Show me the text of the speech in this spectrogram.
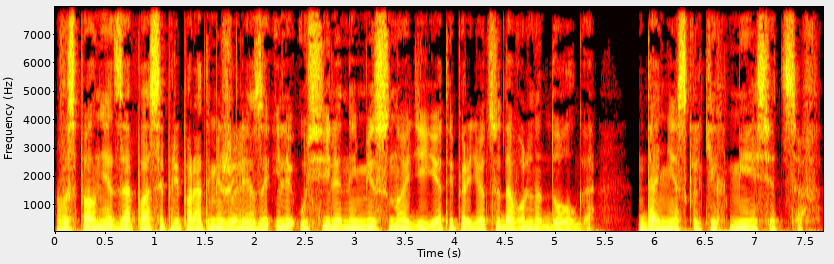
Восполнять запасы препаратами железа или усиленной мясной диетой придется довольно долго, до нескольких месяцев.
